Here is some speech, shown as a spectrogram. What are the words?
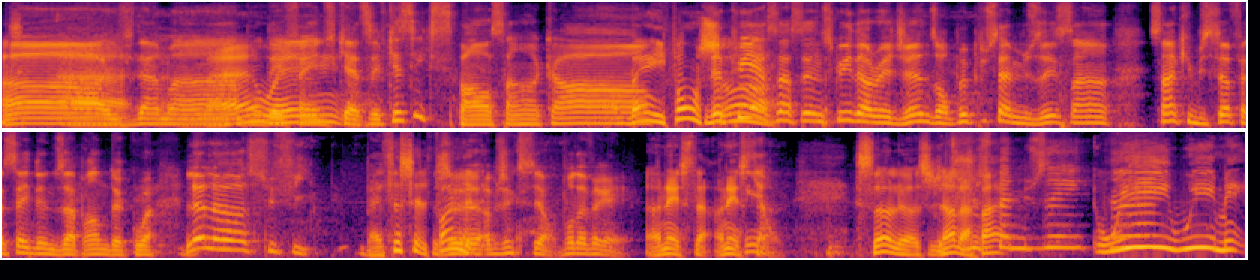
Ah, Euh, évidemment, ben pour ouais. des fins éducatives. Qu'est-ce qui se passe encore? Ben, ils font ça. Depuis Assassin's Creed Origins, on peut plus s'amuser sans, sans qu'Ubisoft essaye de nous apprendre de quoi. Là, là, suffit. Ben, ça, c'est le fun. Je- objection, pour de vrai. Un instant, un instant. Ça, là, ce genre d'affaires. t'amuser? Oui, oui, mais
